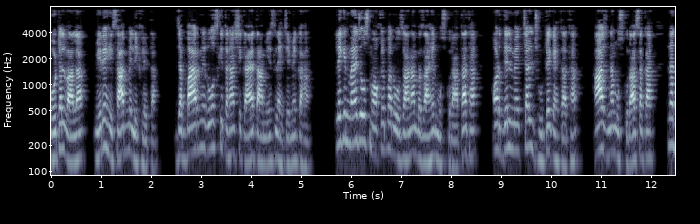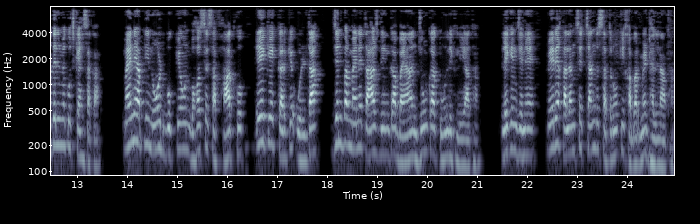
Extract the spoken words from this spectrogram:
ہوٹل والا میرے حساب میں لکھ لیتا۔ جبار نے روز کی طرح شکایت آمیز لہجے میں کہا۔ لیکن میں جو اس موقع پر روزانہ بظاہر مسکراتا تھا اور دل میں چل جھوٹے کہتا تھا، آج نہ مسکرا سکا، نہ دل میں کچھ کہہ سکا۔ میں نے اپنی نوٹ بک کے ان بہت سے صفحات کو ایک ایک کر کے الٹا، جن پر میں نے تاج دین کا بیان جوں کا تون لکھ لیا تھا، لیکن جنہیں میرے قلم سے چند سطروں کی خبر میں ڈھلنا تھا۔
